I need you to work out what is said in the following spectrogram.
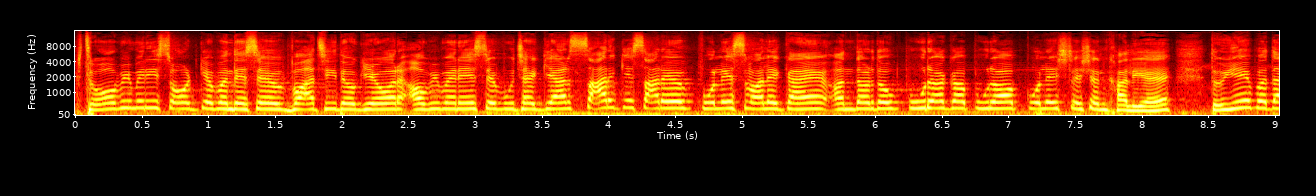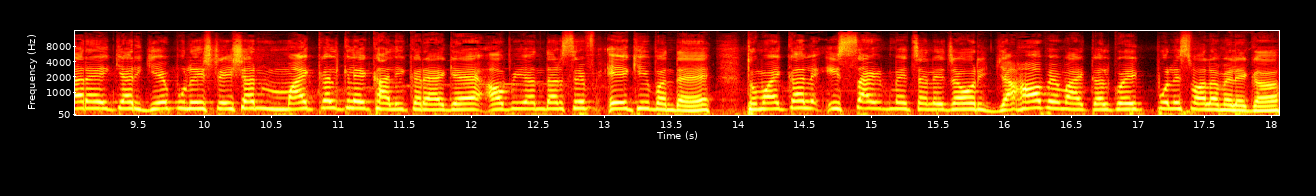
तो अभी मेरी शॉर्ट के बंदे से बातचीत होगी और अभी मैंने इससे पूछा कि यार सारे के सारे पुलिस वाले का है? अंदर तो पूरा का पूरा पुलिस स्टेशन खाली है। तो ये बता रहे हैं कि यार ये पुलिस स्टेशन माइकल के लिए खाली कराया गया है। अभी अंदर सिर्फ़ एक ही बंदा है। तो माइकल इस साइड में चले जाओ और यहाँ पे माइकल को एक पुलिस वाला मिलेगा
